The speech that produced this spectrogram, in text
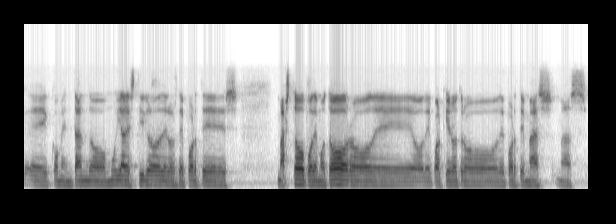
eh, comentando muy al estilo de los deportes más top o de motor o de, cualquier otro deporte más, más,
